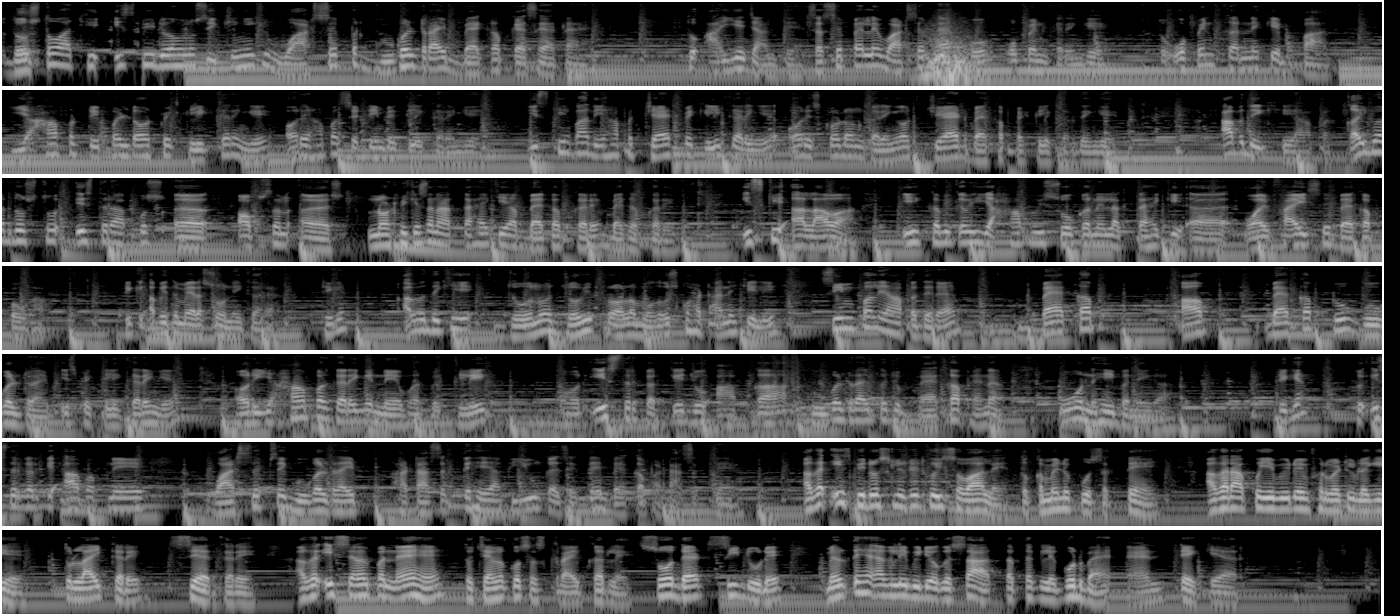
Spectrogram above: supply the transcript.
दोस्तों, आज की इस वीडियो में हम लोग सीखेंगे कि व्हाट्सएप पर गूगल ड्राइव बैकअप कैसे आता है। तो आइए जानते हैं। सबसे पहले व्हाट्सएप ऐप को ओपन करेंगे। तो ओपन करने के बाद यहाँ पर ट्रिपल डॉट पे क्लिक करेंगे और यहाँ पर सेटिंग पे क्लिक करेंगे। इसके बाद यहाँ पर चैट पे क्लिक करेंगे और स्क्रॉल डाउन करेंगे और चैट बैकअप पे क्लिक कर देंगे। अब देखिए यहाँ पर। कई बार दोस्तों, इस तरह आपको ऑप्शन नोटिफिकेशन आता है कि आप बैकअप करें बैकअप करें। इसके अलावा ये कभी कभी यहाँ पर भी शो करने लगता है कि वाईफाई से बैकअप होगा। ठीक है, अभी तो मेरा शो नहीं कर रहा है। ठीक है? अब देखिए, दोनों जो भी प्रॉब्लम होगा, उसको हटाने के लिए सिंपल यहाँ पर दे रहा है backup up backup to Google drive इस पर क्लिक करेंगे और यहाँ पर करेंगे नेवर पर क्लिक और इस तरह करके जो आपका गूगल ड्राइव का जो बैकअप है ना, वो नहीं बनेगा। ठीक है? तो इस तरह करके आप अपने व्हाट्सएप से गूगल ड्राइव हटा सकते हैं या फिर यूँ कह सकते हैं बैकअप हटा सकते हैं। अगर इस वीडियो से रिलेटेड कोई सवाल है तो कमेंट में पूछ सकते हैं। अगर आपको ये वीडियो इन्फॉर्मेटिव लगी है तो लाइक करें शेयर करें। अगर इस चैनल पर नए हैं तो चैनल को सब्सक्राइब कर लें। सो दैट सी टूडे मिलते हैं अगली वीडियो के साथ। तब तक के लिए good bye and take care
